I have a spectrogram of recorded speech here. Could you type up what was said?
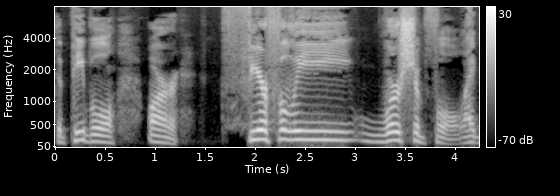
the people are fearfully worshipful like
